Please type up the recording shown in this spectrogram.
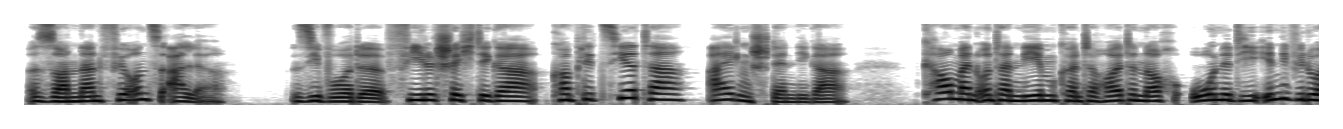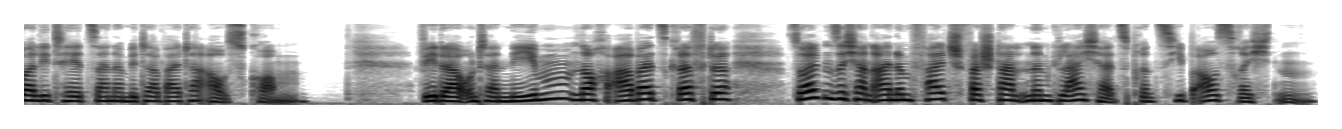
sondern für uns alle. Sie wurde vielschichtiger, komplizierter, eigenständiger. Kaum ein Unternehmen könnte heute noch ohne die Individualität seiner Mitarbeiter auskommen. Weder Unternehmen noch Arbeitskräfte sollten sich an einem falsch verstandenen Gleichheitsprinzip ausrichten.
